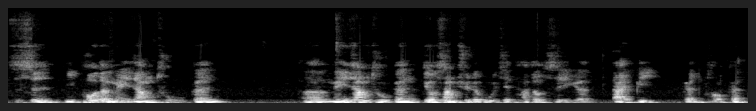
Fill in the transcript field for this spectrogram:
只是你 PO 的每一张图跟呃每一张图跟丢上去的物件，它都是一个代币跟 token。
